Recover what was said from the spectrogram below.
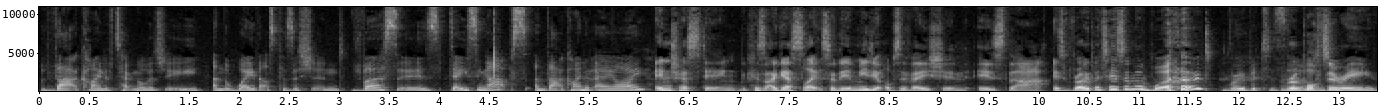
that kind of technology and the way that's positioned versus dating apps and that kind of AI? Interesting because I guess like so the immediate observation is that is robotism a word? Robotism. Robotery,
